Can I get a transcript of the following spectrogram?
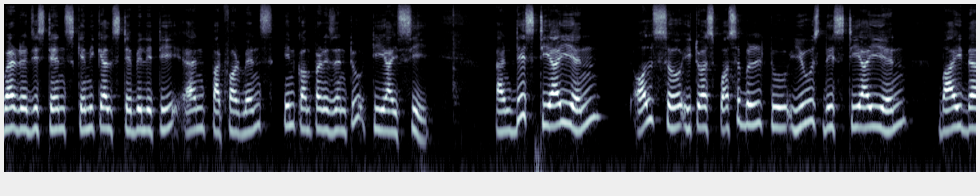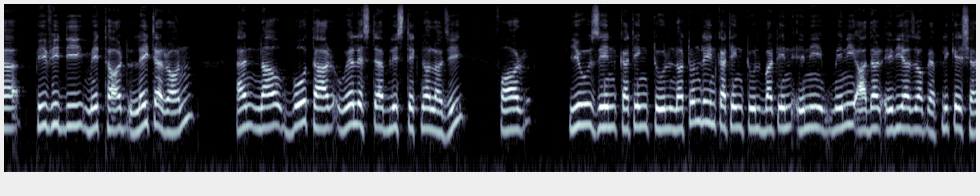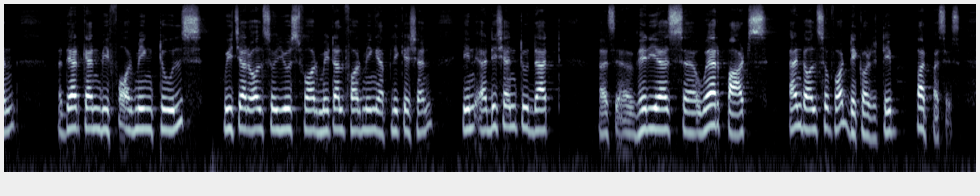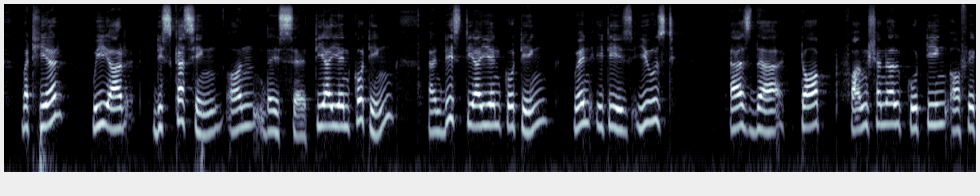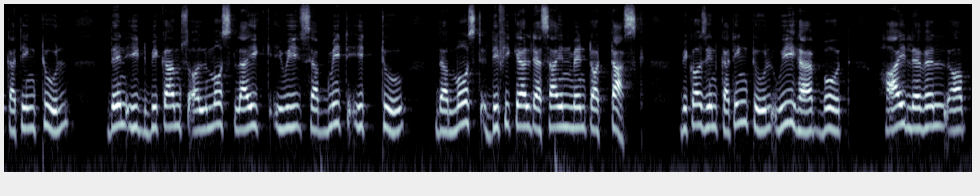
wear resistance, chemical stability and performance in comparison to TIC. And this TIN also it was possible to use this TIN by the PVD method later on and now both are well established technology for use in cutting tool not only in cutting tool, but in any many other areas of application there can be forming tools which are also used for metal forming application. In addition to that uh, uh, various uh, wear parts and also for decorative purposes. But here we are discussing on this uh, TIN coating and this TIN coating when it is used as the top functional coating of a cutting tool then it becomes almost like we submit it to the most difficult assignment or task, because in cutting tool we have both high level of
